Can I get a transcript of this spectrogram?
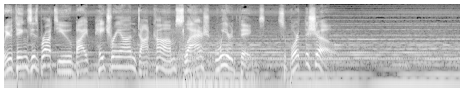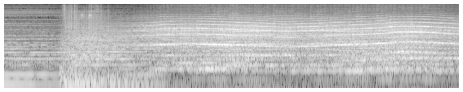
Weird Things is brought to you by patreon.com slash weird things. Support the show.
